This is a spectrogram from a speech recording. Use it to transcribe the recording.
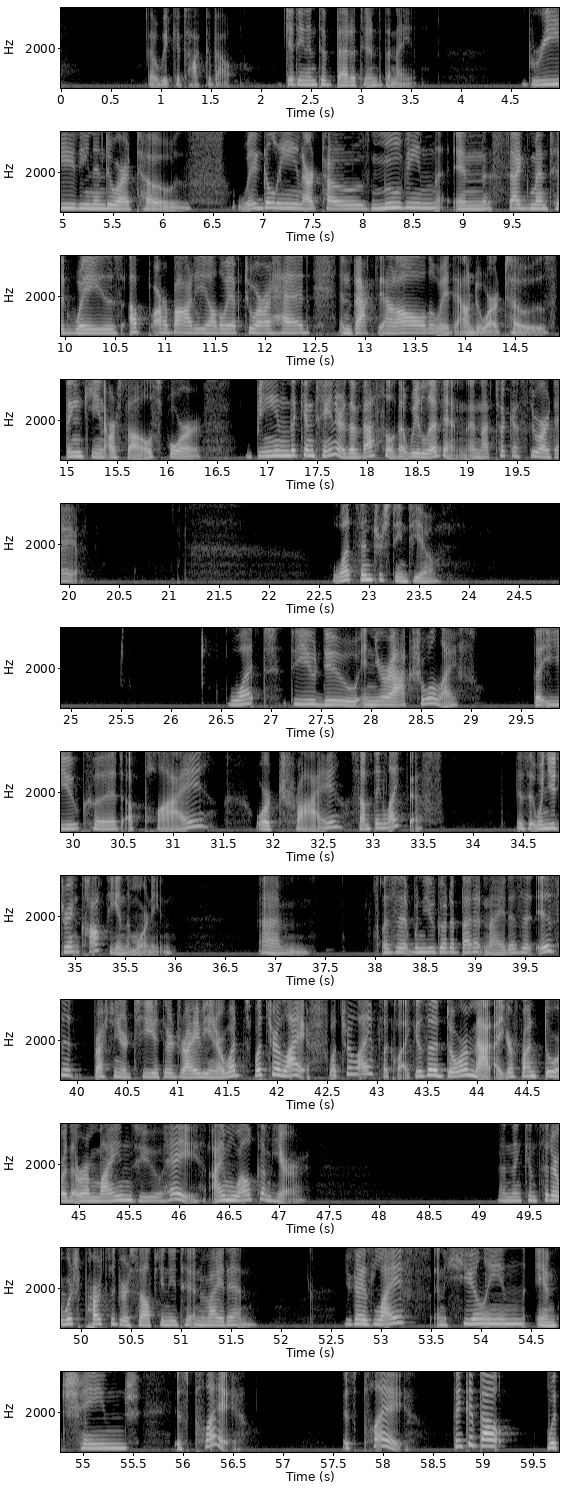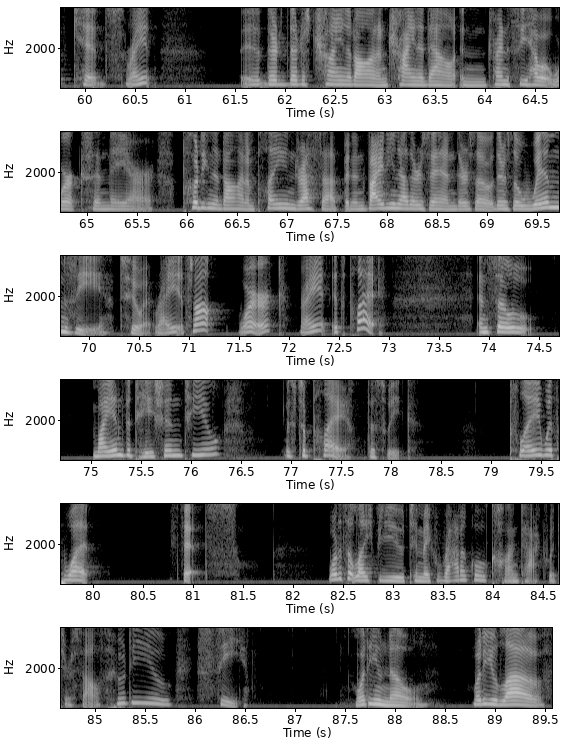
that we could talk about. Getting into bed at the end of the night, breathing into our toes, wiggling our toes, moving in segmented ways up our body, all the way up to our head, and back down, all the way down to our toes, thanking ourselves for being the container, the vessel that we live in. And that took us through our day. What's interesting to you? What do you do in your actual life that you could apply or try something like this? Is it when you drink coffee in the morning? Um, is it when you go to bed at night? Is it is it brushing your teeth or driving or what's what's your life? What's your life look like? Is it a doormat at your front door that reminds you, "Hey, I'm welcome here." And then consider which parts of yourself you need to invite in. You guys, life and healing and change is play. It's play. Think about with kids, right? Eh, they're, they're just trying it on and trying it out and trying to see how it works and they are putting it on and playing dress up and inviting others in there's a there's a whimsy to it right it's not work right it's play and so my invitation to you is to play this week play with what fits what is it like for you to make radical contact with yourself? Who do you see? What do you know? What do you love?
